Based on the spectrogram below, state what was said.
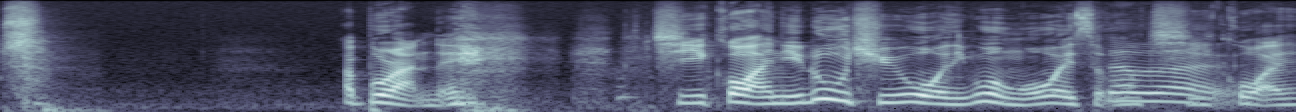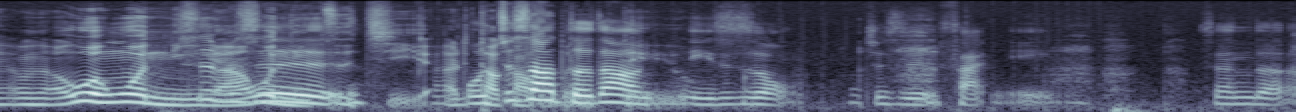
啊，不然呢？奇怪，你录取我，你问我为什么？对对奇怪，嗯问问你啊，问你自己啊。我就是要得到你这种就是反应，真的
